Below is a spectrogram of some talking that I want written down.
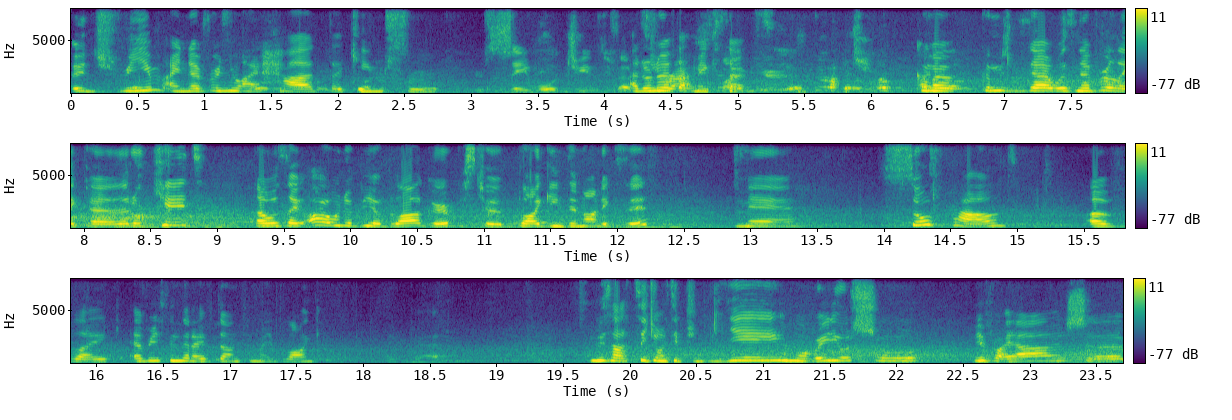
a dream I never knew I had that came true. Your same old jeans you've had I don't know if that makes sense. years. Comme, comme je disais, I was never like a little kid that was like, oh, I want to be a blogger parce que blogging did not exist. Mais so proud of like everything that I've done for my blog. Like, mes articles ont été publiés, mon radio show, mes voyages, euh,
